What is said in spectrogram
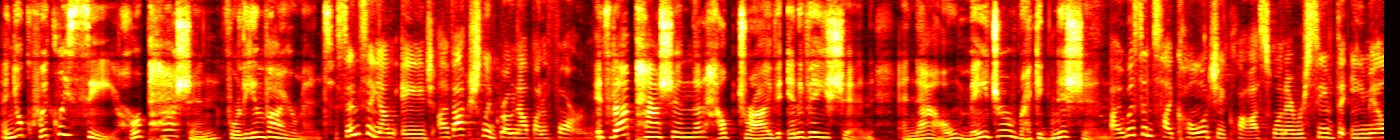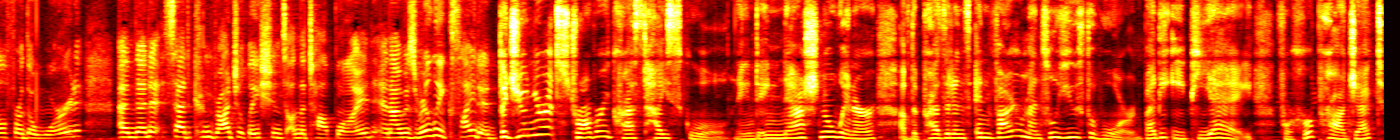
and you'll quickly see her passion for the environment. Since a young age, I've actually grown up on a farm. It's that passion that helped drive innovation and now major recognition. I was in psychology class when I received the email for the award, and then it said congratulations on the top line, and I was really excited. The junior at Strawberry Crest High School named a national winner of the President's Environmental Youth Award by the EPA for her project,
